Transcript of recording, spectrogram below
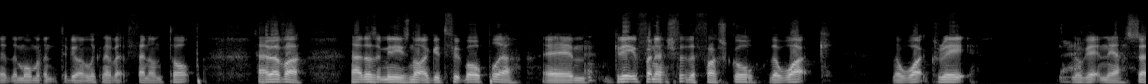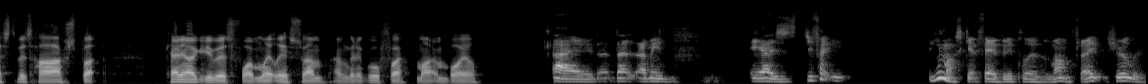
at the moment, to be honest, looking a bit thin on top. However, that doesn't mean he's not a good football player. Um, great finish for the first goal. The work, the work rate, no getting the assist was harsh, but can't argue with his form lately. So I'm I'm going to go for Martin Boyle. Aye, that, that, I mean, he is. Do you think he, he must get February Player of the Month, right? Surely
